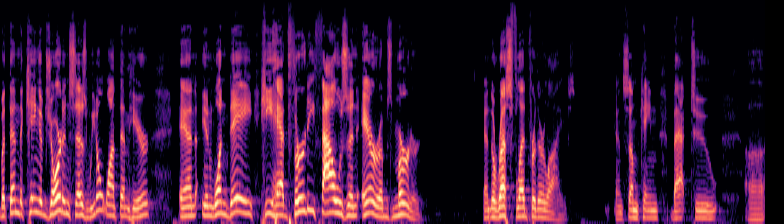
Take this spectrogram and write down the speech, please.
But then the king of Jordan says, we don't want them here. And in one day, he had 30,000 Arabs murdered, and the rest fled for their lives. And some came back to uh,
